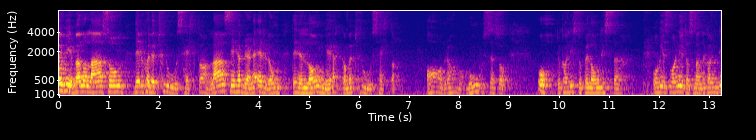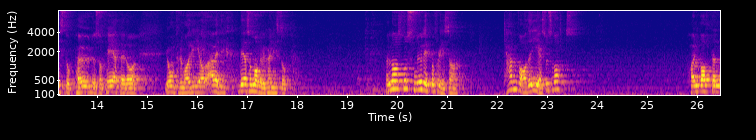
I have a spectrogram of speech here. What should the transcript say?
i Bibelen og lese om det vi kaller troshelter. Les i Hebreerne 11 om denne lange rekka med troshelter. Abraham og Moses og Åh, du kan liste opp en lang liste. Og vi som har Nytestamentet, kan liste opp Paulus og Peter og jomfru Maria. og jeg vet ikke, Det er så mange vi kan liste opp. Men la oss nå snu litt på flisa. Hvem var det Jesus valgte? Han valgte en,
